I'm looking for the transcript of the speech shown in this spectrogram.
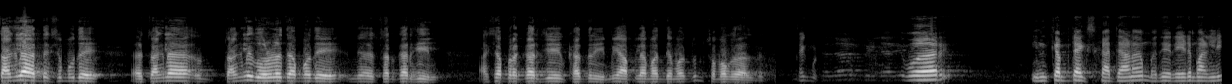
चांगल्या अध्यक्ष महोदय अ, चांगल्या चांगली धोरणं त्यामध्ये सरकार घेईल. अशा प्रकारची खात्री मी आपल्या माध्यमातून सभागृहाला देतो. वर इन्कम टॅक्स खात्यानं मध्ये रेड मारली.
